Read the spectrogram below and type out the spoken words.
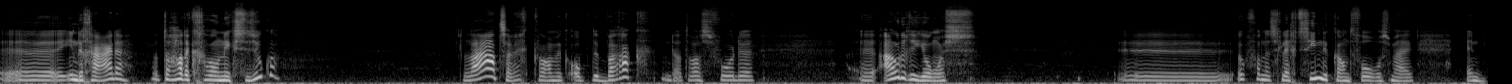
uh, in de gaarde. Want dan had ik gewoon niks te zoeken. Later kwam ik op de barak. Dat was voor de uh, oudere jongens. Uh, ook van de slechtziende kant volgens mij. En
